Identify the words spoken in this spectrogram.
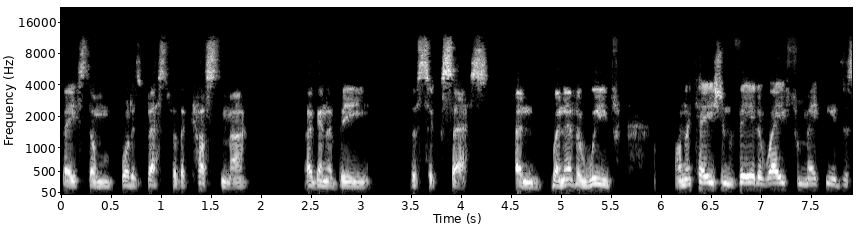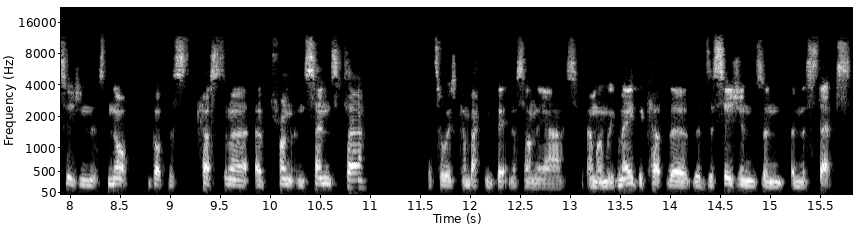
based on what is best for the customer are going to be the success. And whenever we've on occasion veered away from making a decision that's not got the customer up front and center, it's always come back and bitten us on the ass. And when we've made the the, the decisions and, and the steps,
